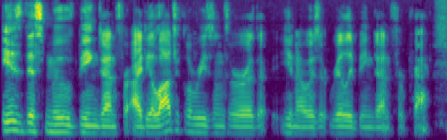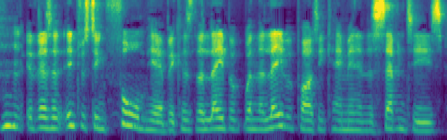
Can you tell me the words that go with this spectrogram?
is this move being done for ideological reasons or you know is it really being done for practice there's an interesting form here because the labor when the labor party came in in the 70s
